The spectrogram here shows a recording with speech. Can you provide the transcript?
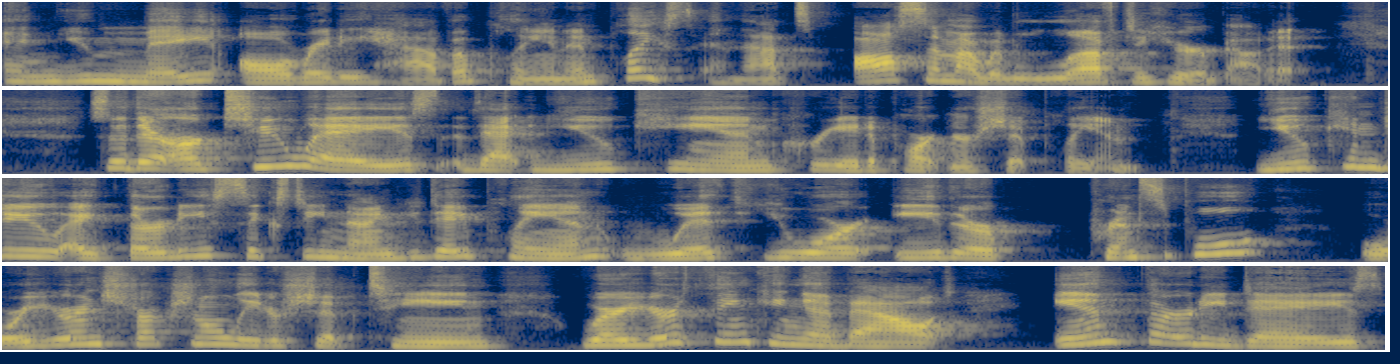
and you may already have a plan in place. And that's awesome. I would love to hear about it. So, there are two ways that you can create a partnership plan. You can do a 30, 60, 90 day plan with your either principal or your instructional leadership team where you're thinking about in 30 days,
